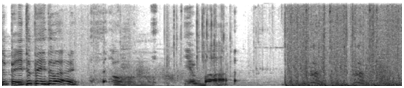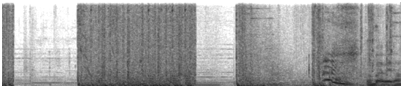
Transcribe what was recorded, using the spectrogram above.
Добей, добей, давай. Єба. Вбив його.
